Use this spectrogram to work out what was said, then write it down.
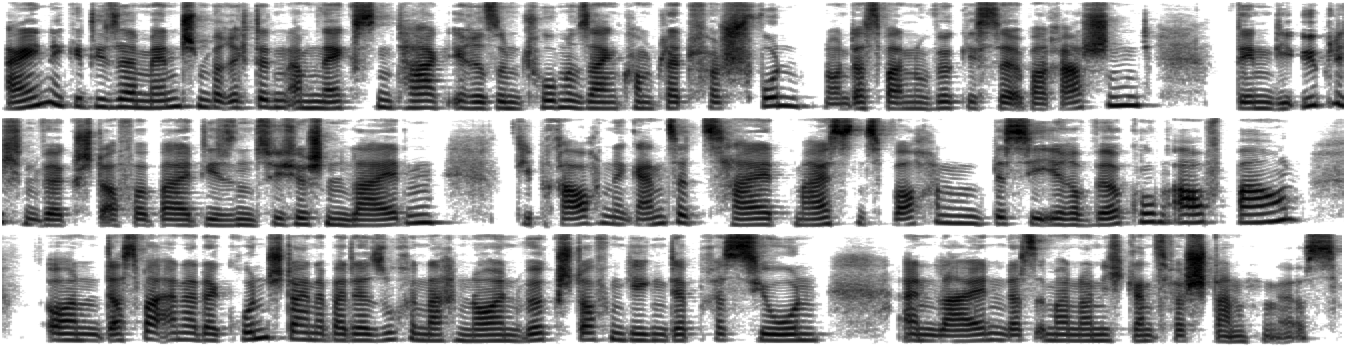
einige dieser Menschen berichteten am nächsten Tag, ihre Symptome seien komplett verschwunden. Und das war nun wirklich sehr überraschend, denn die üblichen Wirkstoffe bei diesen psychischen Leiden, die brauchen eine ganze Zeit, meistens Wochen, bis sie ihre Wirkung aufbauen. Und das war einer der Grundsteine bei der Suche nach neuen Wirkstoffen gegen Depression, ein Leiden, das immer noch nicht ganz verstanden ist.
